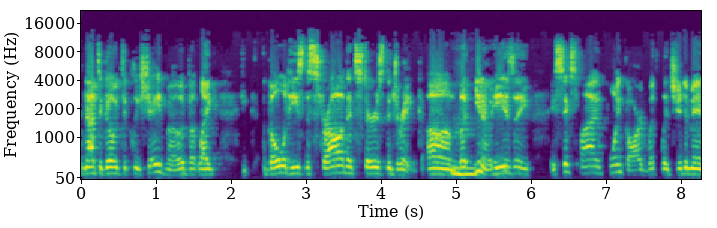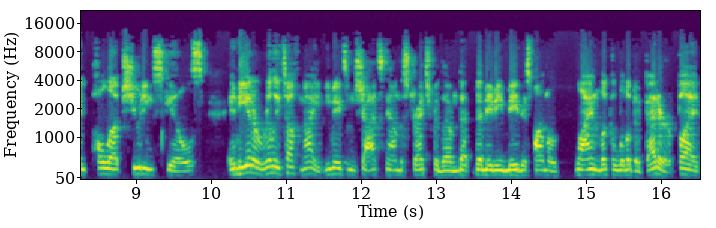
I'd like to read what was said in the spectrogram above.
not to go into cliched mode, but like Gold, he's the straw that stirs the drink. Um, mm-hmm. But, you know, he is a a six-five point guard with legitimate pull-up shooting skills. And he had a really tough night. He made some shots down the stretch for them that, that maybe made this final line look a little bit better. But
